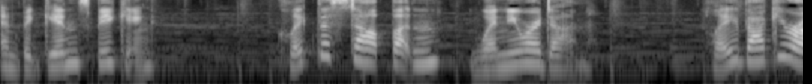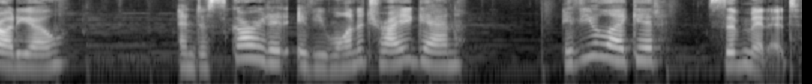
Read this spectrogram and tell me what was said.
and begin speaking. Click the stop button when you are done. Play back your audio and discard it if you want to try again. If you like it, submit it.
